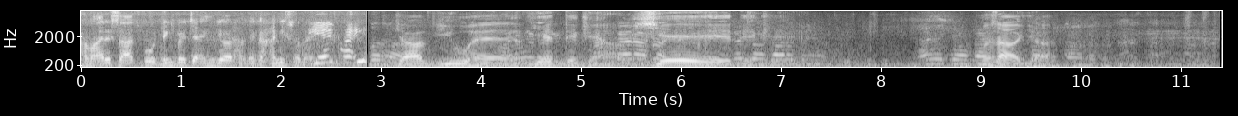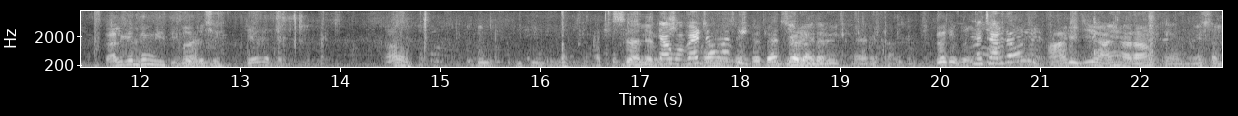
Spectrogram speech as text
हमारे साथ बोटिंग पे जाएँगे और हमें कहानी सुनाएँगे। क्या व्यू है? ये देखें आप ये देखें। मज़ा आ गया। चलो क्या हुआ बैठ जाऊँगा मैं चढ़ जाऊँगी? जी आए आराम से ही।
